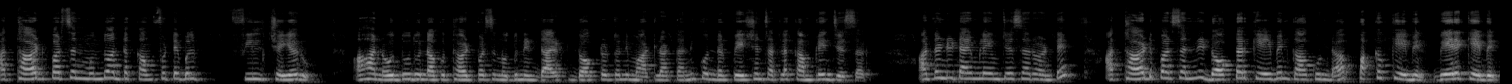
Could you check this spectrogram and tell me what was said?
ఆ థర్డ్ పర్సన్ ముందు అంత కంఫర్టబుల్ ఫీల్ చేయరు. ఆహా వద్దు నాకు థర్డ్ పర్సన్ వద్దు నేను డైరెక్ట్ డాక్టర్తోని మాట్లాడతాను కొందరు పేషెంట్స్ అట్లా కంప్లైంట్ చేస్తారు అట్లాంటి టైంలో ఏం చేశారు అంటే ఆ థర్డ్ పర్సన్ని డాక్టర్ కేబిన్ కాకుండా పక్క కేబిన్ వేరే కేబిన్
